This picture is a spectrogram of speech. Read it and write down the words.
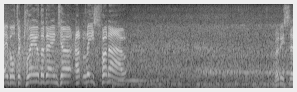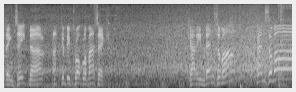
Able to clear the danger, at least for now. Really sitting deep now. That could be problematic. Karim Benzema. Benzema!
